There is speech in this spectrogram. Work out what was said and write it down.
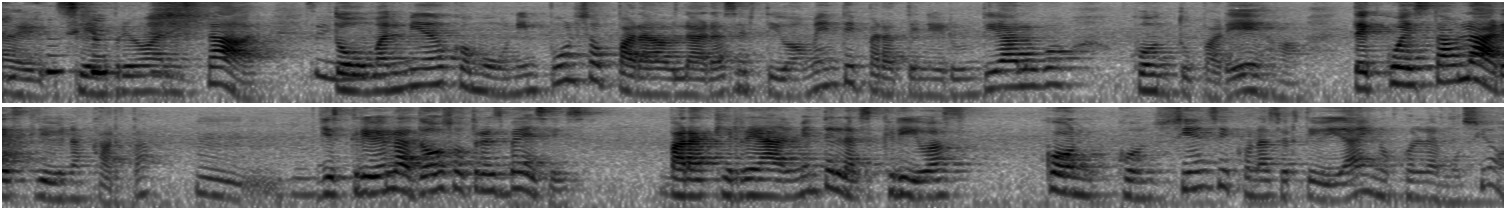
a ver, siempre van a estar. Toma el miedo como un impulso para hablar asertivamente y para tener un diálogo con tu pareja. ¿Te cuesta hablar? Escribe una carta Mm, y escríbela dos o tres veces para que realmente la escribas con conciencia y con asertividad y no con la emoción,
